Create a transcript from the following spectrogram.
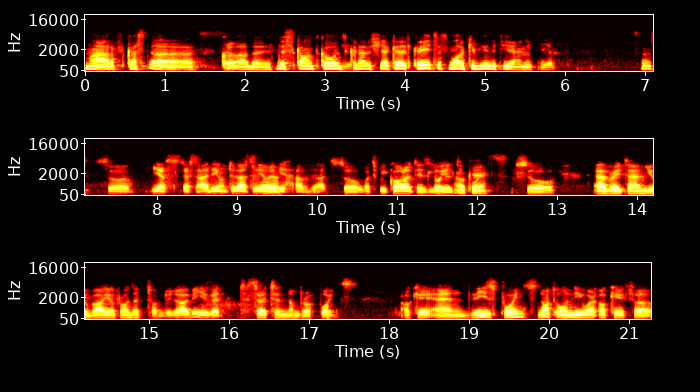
ما أعرف كاست آه، هذا ديسكاونت كودز كل هذه الأشياء كذا كريت سمول كوميونتي يعني. Yep. so Yes, just adding on to that, we already yeah. have that. So what we call it is loyalty okay. points. So every time you buy a product from Doolabi, you get a certain number of points. Okay, and these points not only work. Okay, for uh,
